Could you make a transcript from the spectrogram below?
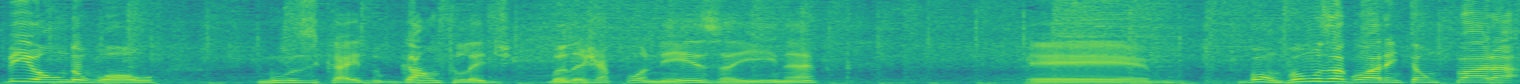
Beyond the Wall, música aí do Gauntlet, banda japonesa aí, né? É... Bom, vamos agora então para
